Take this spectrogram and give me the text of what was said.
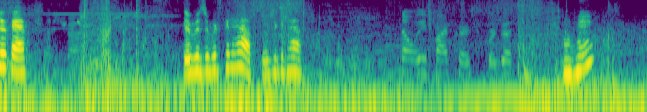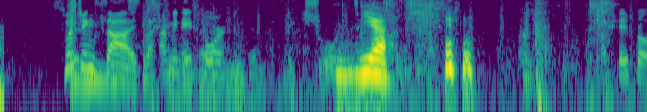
Okay. There was a good half. There was a good half. Mm-hmm. Switching sides. I mean 8-4. Yeah. April.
